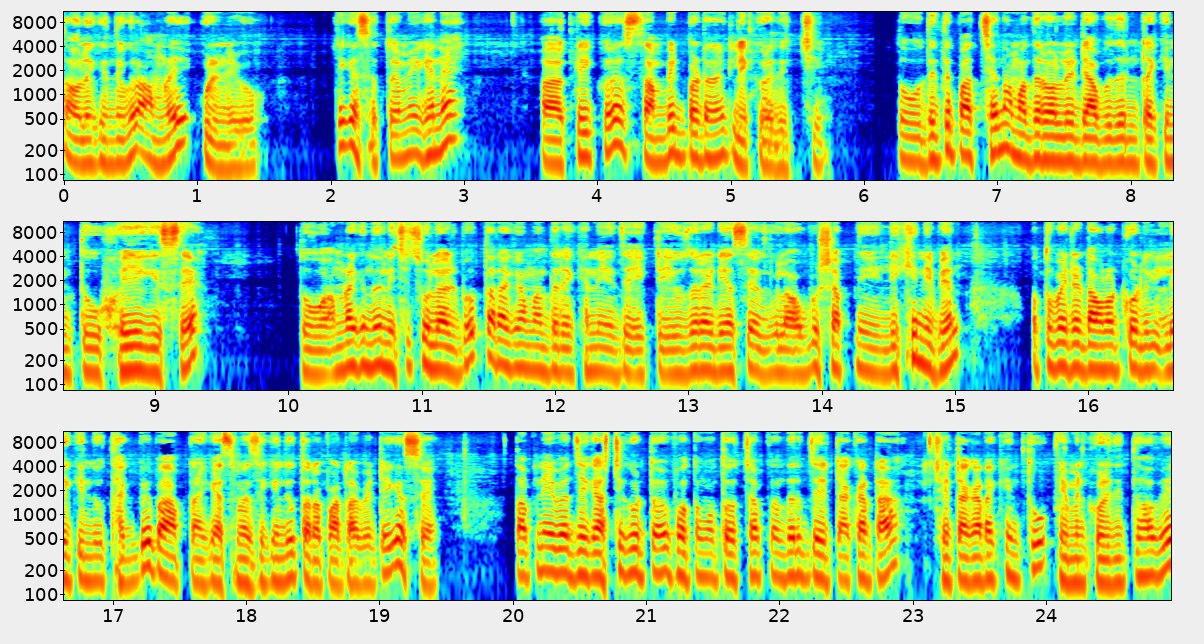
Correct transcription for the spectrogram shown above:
তাহলে কিন্তু এগুলো আমরাই করে নেব। ঠিক আছে? তো আমি এখানে ক্লিক করে সাবমিট বাটনে ক্লিক করে দিচ্ছি। তো দেখতে পাচ্ছেন আমাদের অলরেডি আবেদনটা কিন্তু হয়ে গেছে। তো আমরা কিন্তু নিচে চলে আসব। তার আগে আমাদের এখানে যে একটা ইউজার আইডি আছে, ওগুলো অবশ্যই আপনি লিখে নেবেন। অথবা এটা ডাউনলোড করলে কিন্তু থাকবে বা আপনাকে এস এম কিন্তু তারা পাঠাবে, ঠিক আছে? তো আপনি এবার যে কাজটি করতে হবে, প্রথমত হচ্ছে আপনাদের যে টাকাটা সেই টাকাটা কিন্তু পেমেন্ট করে দিতে হবে।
